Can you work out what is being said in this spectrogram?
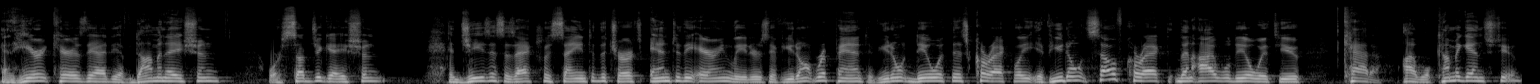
and here it carries the idea of domination or subjugation. And Jesus is actually saying to the church and to the erring leaders if you don't repent, if you don't deal with this correctly, if you don't self correct, then I will deal with you. Kata, I will come against you,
